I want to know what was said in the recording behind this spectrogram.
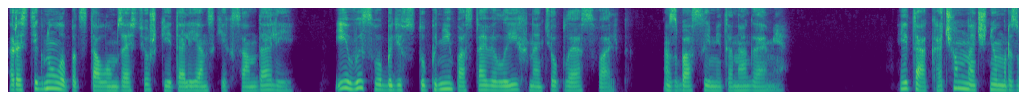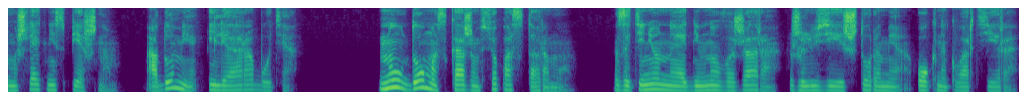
Расстегнула под столом застежки итальянских сандалий и, высвободив ступни, поставила их на теплый асфальт с босыми-то ногами. Итак, о чем начнем размышлять неспешно? О доме или о работе? Ну, дома, скажем, все по-старому. Затененные от дневного жара, жалюзи и шторами окна квартиры.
